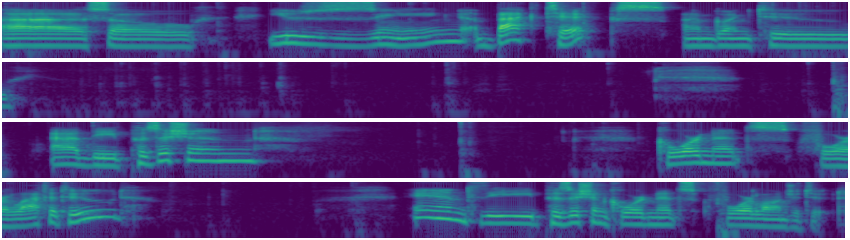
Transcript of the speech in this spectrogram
Uh, so using backticks, I'm going to add the position coordinates for latitude and the position coordinates for longitude.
